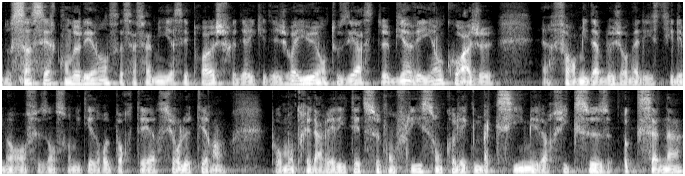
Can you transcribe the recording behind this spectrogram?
nos sincères condoléances à sa famille, à ses proches. Frédéric était joyeux, enthousiaste, bienveillant, courageux. Un formidable journaliste. Il est mort en faisant son métier de reporter sur le terrain pour montrer la réalité de ce conflit. Son collègue Maxime et leur fixeuse Oksana,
